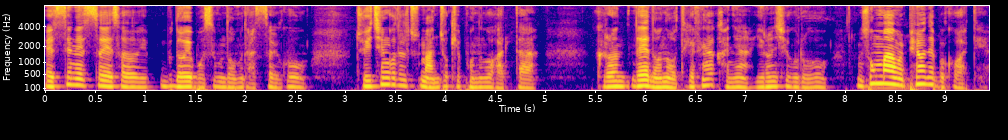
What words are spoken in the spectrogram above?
SNS에서 너의 모습은 너무 낯설고 주위 친구들 좀 안 좋게 보는 것 같다. 그런데 너는 어떻게 생각하냐 이런 식으로 좀 속마음을 표현해 볼 것 같아요.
